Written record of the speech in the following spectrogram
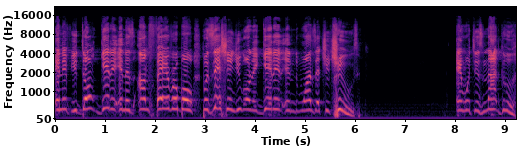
And if you don't get it in this unfavorable position, you're going to get it in the ones that you choose and which is not good.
